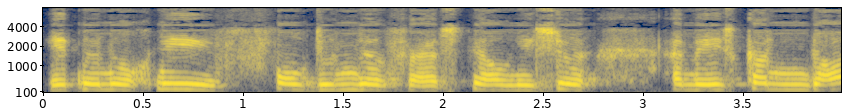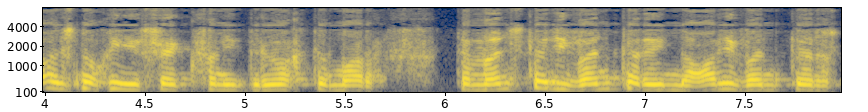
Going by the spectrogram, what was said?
het nou nog nie voldoende herstel nie. So 'n mens kan daar is nog 'n effek van die droogte, maar ten minste die winter en na die winter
